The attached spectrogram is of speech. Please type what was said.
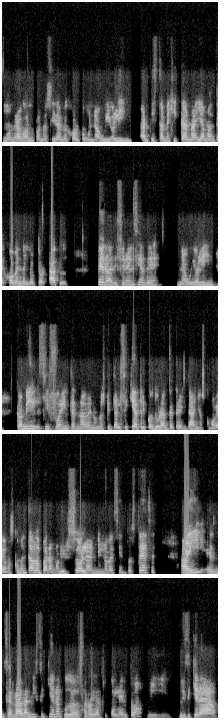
Mondragón, conocida mejor como Naui Olin, artista mexicana y amante joven del Dr. Atle. Pero a diferencia de Naui Olin, Camille sí fue internada en un hospital psiquiátrico durante 30 años, como habíamos comentado, para morir sola en 1913. Ahí, encerrada, ni siquiera pudo desarrollar su talento, ni, ni siquiera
